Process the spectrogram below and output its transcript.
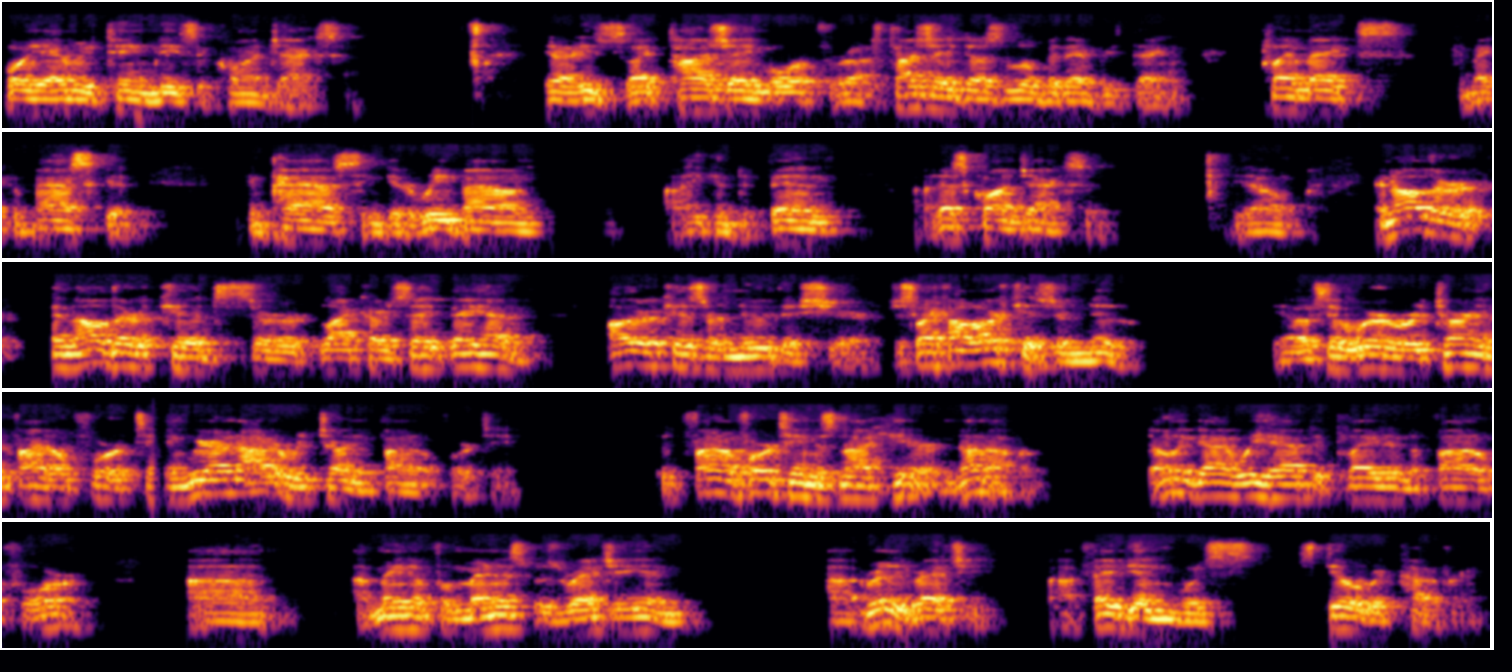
boy, every team needs a Quan Jackson. You know, he's like Taze Moore for us. Taze does a little bit of everything. Play makes, can make a basket, he can pass, he can get a rebound, uh, he can defend. Uh, that's Quan Jackson. You know, and other and all their kids are like ours. They they have all their kids are new this year, just like all our kids are new. You know, so we're a returning Final Four team. We are not a returning Final Four team. The Final Four team is not here. None of them. The only guy we have that played in the Final Four, uh, a meaningful minutes, was Reggie, and uh, really Reggie. Uh, Fabian was still recovering,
